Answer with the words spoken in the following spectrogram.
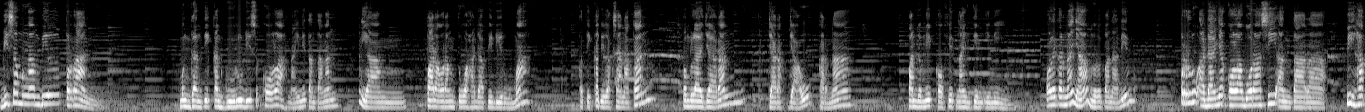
bisa mengambil peran menggantikan guru di sekolah. Nah, ini tantangan yang para orang tua hadapi di rumah ketika dilaksanakan pembelajaran jarak jauh karena pandemi COVID-19 ini. Oleh karenanya, menurut Pak Nadim, perlu adanya kolaborasi antara pihak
